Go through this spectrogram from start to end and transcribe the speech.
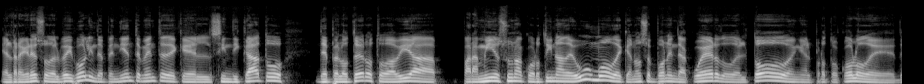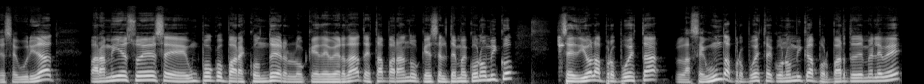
el regreso del béisbol, independientemente de que el sindicato de peloteros todavía, para mí, es una cortina de humo, de que no se ponen de acuerdo del todo en el protocolo de, de seguridad. Para mí eso es eh, un poco para esconder lo que de verdad está parando, que es el tema económico. Se dio la propuesta, la segunda propuesta económica por parte de MLB,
